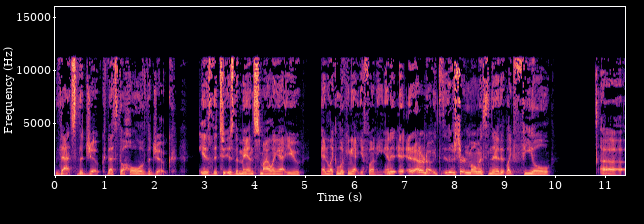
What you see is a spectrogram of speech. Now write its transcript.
that's the joke. That's the whole of the joke. Is the t- is the man smiling at you and like looking at you funny. And it, it, I don't know, there's certain moments in there that like feel uh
